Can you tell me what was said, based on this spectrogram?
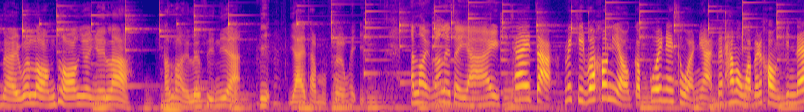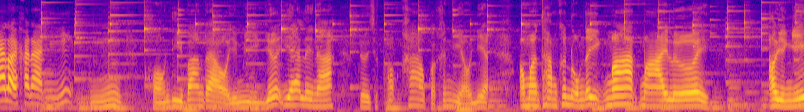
ไหนว่าลองท้องยังไงล่ะ อร่อยเลยสิเนี่ย นี่ยายทำมาเพิ่มให้อีก อร่อยมากเลยจ้ะยาย ใช่จ้ะ ไม่คิดว่าข้าวเหนียวกับกล้วยในสวนเนี่ย จะทำออกมาเป็นของกินได้อร่อยขนาดนี้ อืมของดีบ้านเรายังมีอีกเยอะแยะเลยนะ โดยเฉพาะข้าวกับข้าวเหนียวเนี่ย เอามาทำขนมได้อีกมากมายเลย เอาอย่างนี้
